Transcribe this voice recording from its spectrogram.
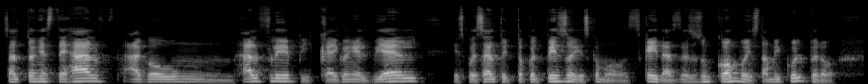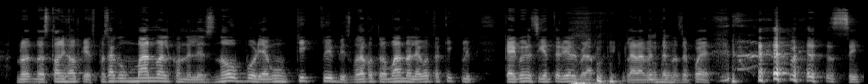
salto en este half, hago un half flip y caigo en el biel, y después salto y toco el piso y es como, ok, eso es un combo y está muy cool, pero no, no es Tony Hawk, después hago un manual con el snowboard y hago un kickflip y después hago otro manual y hago otro kickflip, caigo en el siguiente biel, ¿verdad? Porque claramente no se puede. pero sí,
